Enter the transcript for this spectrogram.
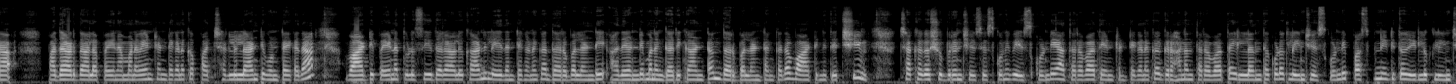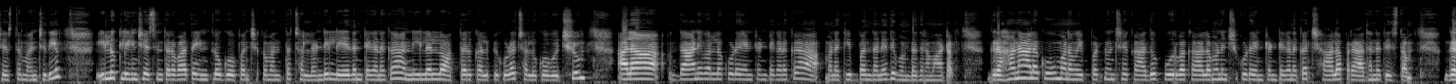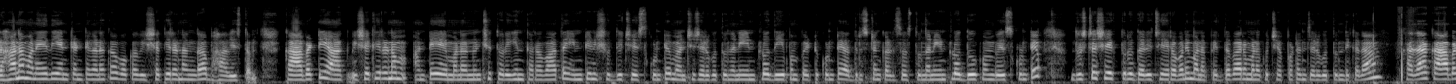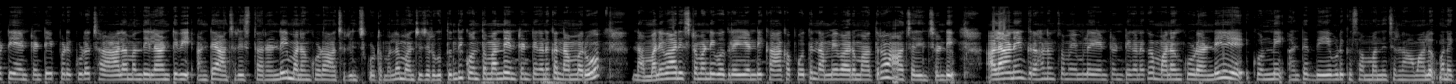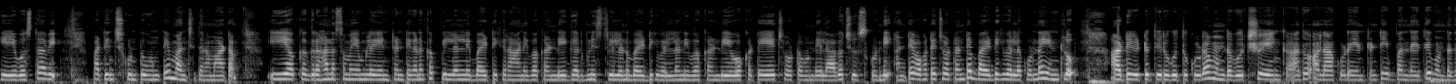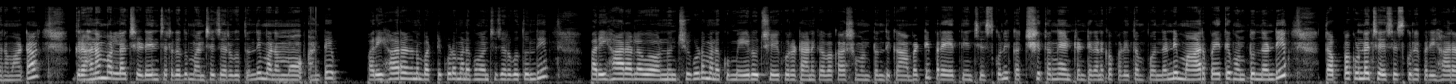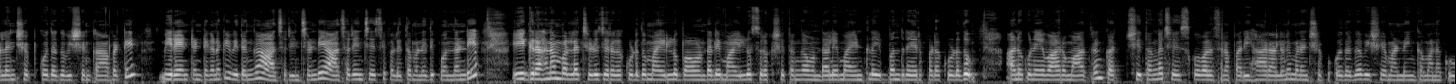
పదార్థాలపైన మనం ఏంటంటే కనుక పచ్చళ్ళు లాంటివి ఉంటాయి కదా వాటిపైన తులసి దళాలు కానీ లేదంటే కనుక దర్బలండి అదే అండి మనం గరిక అంటాం దర్బలు అంటాం కదా వాటిని తెచ్చి చక్కగా శుభ్రం చేసేసుకొని వేసుకోండి. ఆ తర్వాత ఏంటంటే కనుక గ్రహణం తర్వాత ఇల్లంతా కూడా క్లీన్ చేసుకోండి. పసుపు నీటితో ఇల్లు క్లీన్ చేస్తే మంచిది. ఇల్లు క్లీన్ చేసిన తర్వాత ఇంట్లో గోపంచకం అంతా చల్లండి. లేదంటే కనుక నీళ్ళల్లో అత్తరు కలిపి కూడా చల్లుకోవచ్చు. అలా దానివల్ల కూడా ఏంటంటే కనుక మనకి ఇబ్బంది అనేది ఉండదన్నమాట. గ్రహణాలకు మనం ఇప్పటి నుంచే కాదు పూర్వకాలం నుంచి కూడా ఏంటంటే కనుక చాలా ప్రాధాన్యత ఇస్తాం. గ్రహణం అనేది ఏంటంటే కనుక ఒక విషకిరణంగా భావిస్తాం. కాబట్టి ఆ విషకిరణం అంటే మన నుంచి తొలగిన తర్వాత ఇంటిని శుద్ధి చేసుకుంటే మంచి జరుగుతుందని ఇంట్లో దీపం పెట్టుకుంటే అదృష్టం కలిసి వస్తుందని ఇంట్లో ధూపం వేసుకుంటే దుష్టశక్తులు దరిచేరవని మన పెద్దవారు మనకు చెప్పడం జరుగుతుంది కదా? కదా? కాబట్టి ఏంటంటే ఇప్పటికి కూడా చాలా మంది ఇలాంటివి అంటే ఆచరిస్తారండి. మనం కూడా ఆచరించుకోవడం వల్ల మంచి జరుగుతుంది. కొంతమంది ఏంటంటే కనుక నమ్మరు. నమ్మని వారు ఇష్టం అండి వదిలేయండి. కాకపోతే నమ్మేవారు మాత్రం ఆచరించండి. అలానే గ్రహణం సమయంలో ఏంటంటే కనుక మనం కూడా అండి కొన్ని అంటే దేవుడికి సంబంధించిన నామాలు మనకి ఏ వస్తే అవి పఠించుకుంటూ ఉంటే మంచిదనమాట ఈ యొక్క గ్రహణ సమయంలో ఏంటంటే కనుక పిల్లల్ని బయటికి రానివ్వకండి గర్భిణీ స్త్రీలను బయటికి వెళ్ళనివ్వకండి ఒకటే చోట ఉండేలాగా చూసుకోండి. అంటే ఒకటే చోట అంటే బయటికి వెళ్ళకుండా ఇంట్లో అటు ఇటు తిరుగుతూ కూడా ఉండవచ్చు. ఏం కాదు అలా కూడా ఏంటంటే ఇబ్బంది అయితే ఉండదనమాట గ్రహణం వల్ల చెడేం జరగదు మంచి జరుగుతుంది. మనము అంటే పరిహారాలను బట్టి కూడా మనకు మంచి జరుగుతుంది. పరిహారాల నుంచి కూడా మనకు మేలు చేకూరటానికి అవకాశం ఉంటుంది. కాబట్టి ప్రయత్నం చేసుకుని ఖచ్చితంగా ఏంటంటే కనుక ఫలితం పొందండి. మార్పు అయితే ఉంటుందండి. తప్పకుండా చేసేసుకునే పరిహారాలని చెప్పుకోదగ్గ విషయం కాబట్టి మీరేంటంటే కనుక ఈ విధంగా ఆచరించండి. ఆచరించేసి ఫలితం అనేది పొందండి. ఈ గ్రహణం వల్ల చెడు జరగకూడదు. మా ఇల్లు బాగుండాలి. మా ఇల్లు సురక్షితంగా ఉండాలి. మా ఇంట్లో ఇబ్బందులు ఏర్పడకూడదు అనుకునేవారు మాత్రం ఖచ్చితంగా చేసుకోవాల్సిన పరిహారాలని మనం చెప్పుకోదగ్గ విషయం అండి. ఇంకా మనకు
